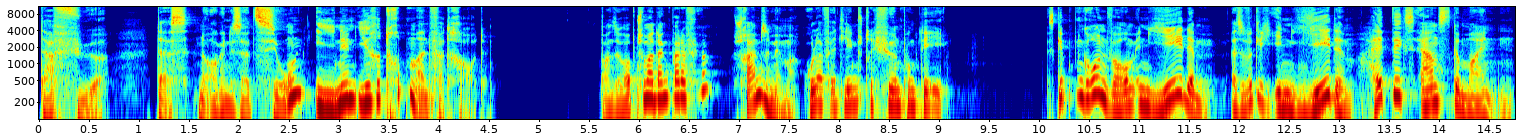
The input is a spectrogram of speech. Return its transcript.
dafür, dass eine Organisation Ihnen Ihre Truppen anvertraut? Waren Sie überhaupt schon mal dankbar dafür? Schreiben Sie mir mal. olaf.leben-führen.de Es gibt einen Grund, warum in jedem, also wirklich in jedem halbwegs ernst gemeinten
